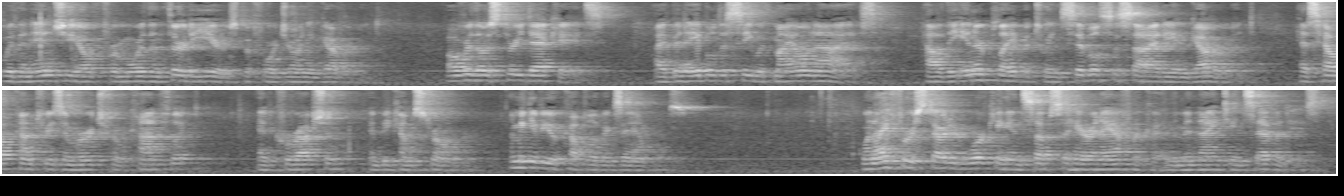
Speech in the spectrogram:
with an NGO for more than 30 years before joining government. Over those three decades, I've been able to see with my own eyes how the interplay between civil society and government has helped countries emerge from conflict and corruption and become stronger. Let me give you a couple of examples. When I first started working in sub-Saharan Africa in the mid-1970s,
